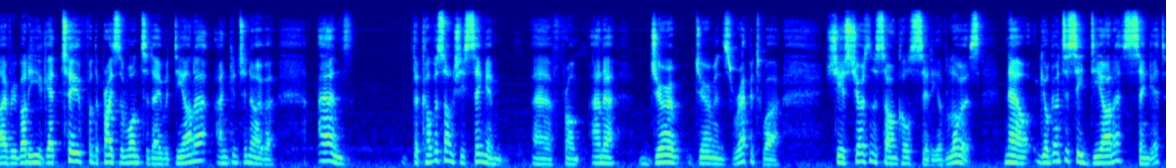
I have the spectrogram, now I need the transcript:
Hi everybody, you get two for the price of one today with Diana and Ankudinova and the cover song she's singing uh, from Anna Ger- German's repertoire. She has chosen a song called City of Lovers. Now, you're going to see Diana sing it,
